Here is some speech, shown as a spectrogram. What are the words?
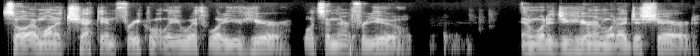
So I want to check in frequently with what do you hear? What's in there for you? And what did you hear in what I just shared?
